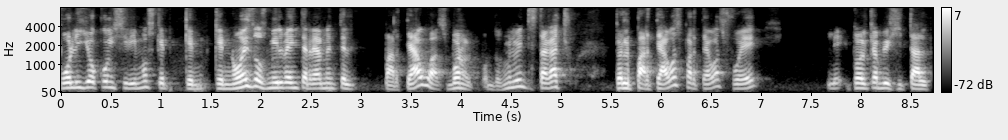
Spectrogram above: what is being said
Paul y yo coincidimos que, que, no es 2020 realmente el parteaguas. Bueno, 2020 está gacho, pero el parteaguas, parteaguas fue todo el cambio digital.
